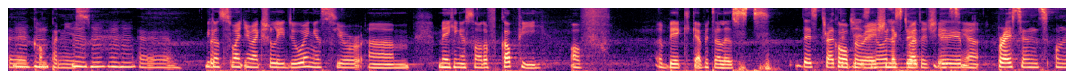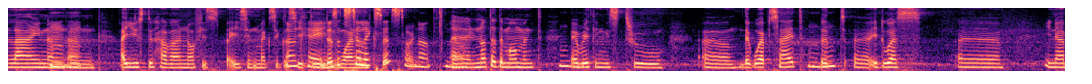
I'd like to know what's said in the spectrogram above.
uh, mm -hmm. companies. Mm -hmm, mm -hmm. Um, because what you're actually doing is you're um, making a sort of copy of a big capitalist the strategies, corporation, no? like strategies, the, the yeah. presence online and, mm-hmm. and I used to have an office space in Mexico okay. City. Does it still exist or not? No. Uh, not at the moment. Mm -hmm. Everything is through um, the website, mm -hmm. but uh, it was uh, in a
